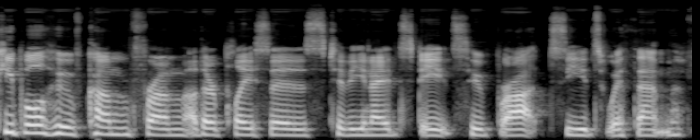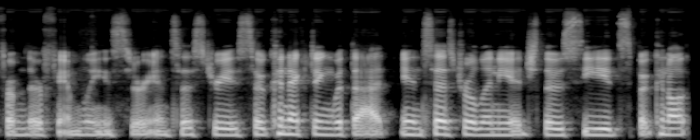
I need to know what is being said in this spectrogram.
people who've come from other places to the United States who've brought seeds with them from their families or ancestries. So connecting with that ancestral lineage, those seeds, but con-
